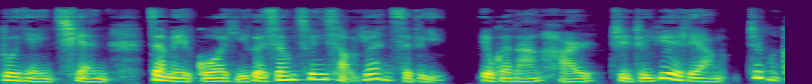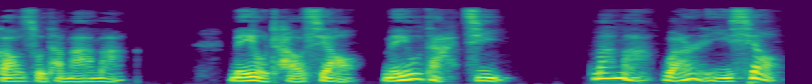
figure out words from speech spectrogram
多年以前，在美国一个乡村小院子里，有个男孩指着月亮这么告诉他妈妈：“没有嘲笑，没有打击。”妈妈莞尔一笑，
